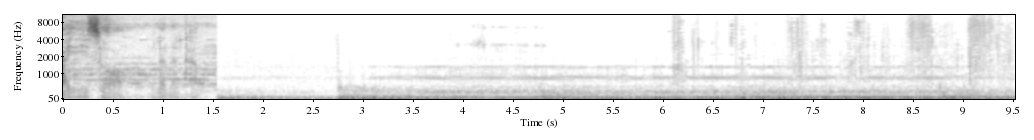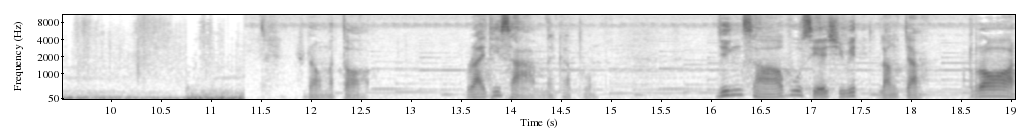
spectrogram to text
ายที่สองแล้วนะครับเรามาต่อรายที่ 3 นะครับผมหญิงสาวผู้เสียชีวิตหลังจาก รอด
